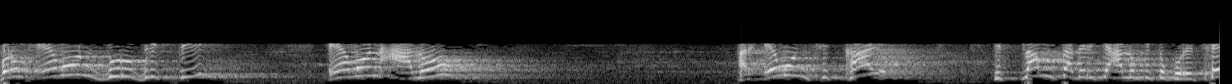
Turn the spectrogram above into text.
বরং এমন দূরদৃষ্টি, এমন আলো আর এমন শিক্ষায় ইসলাম তাদেরকে আলোকিত করেছে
